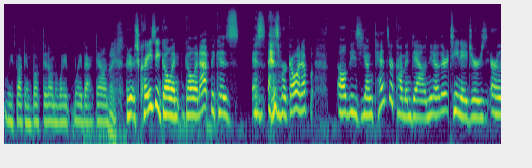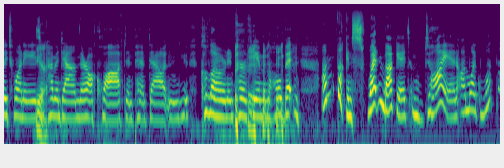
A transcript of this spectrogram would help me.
we fucking booked it on the way way back down Nice. but it was crazy going going up because as as we're going up all these young kids are coming down. You know they're teenagers early 20s Yeah. are coming down. They're all coiffed and pimped out and you, cologne and perfume and the whole bit. And i'm fucking sweating buckets. I'm dying. I'm like what the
